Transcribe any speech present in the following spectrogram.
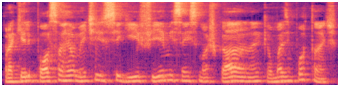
para que ele possa realmente seguir firme sem se machucar, né? Que é o mais importante.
